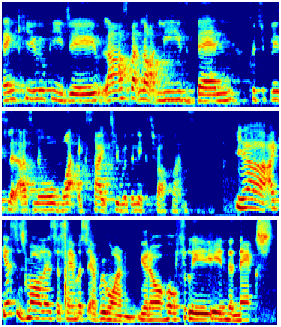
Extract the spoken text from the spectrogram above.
Thank you, PJ. Last but not least, Ben, could you please let us know what excites you with the next 12 months? Yeah, I guess it's more or less the same as everyone. You know, hopefully in the next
